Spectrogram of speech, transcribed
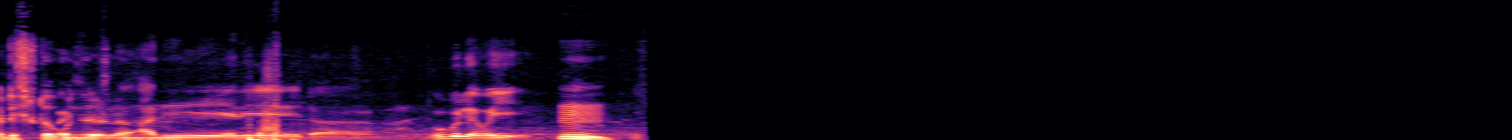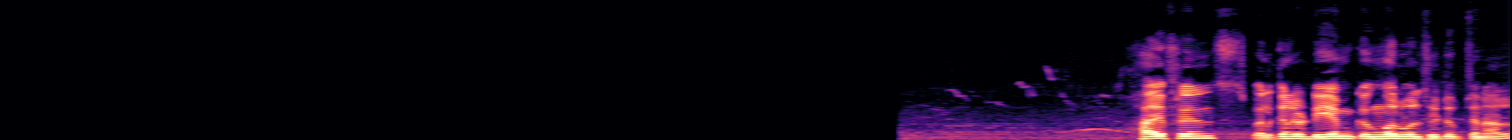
ఓపెన్ అది ఏది గూగుల్ పోయి. Hi friends welcome to DM Ongole bulls YouTube channel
